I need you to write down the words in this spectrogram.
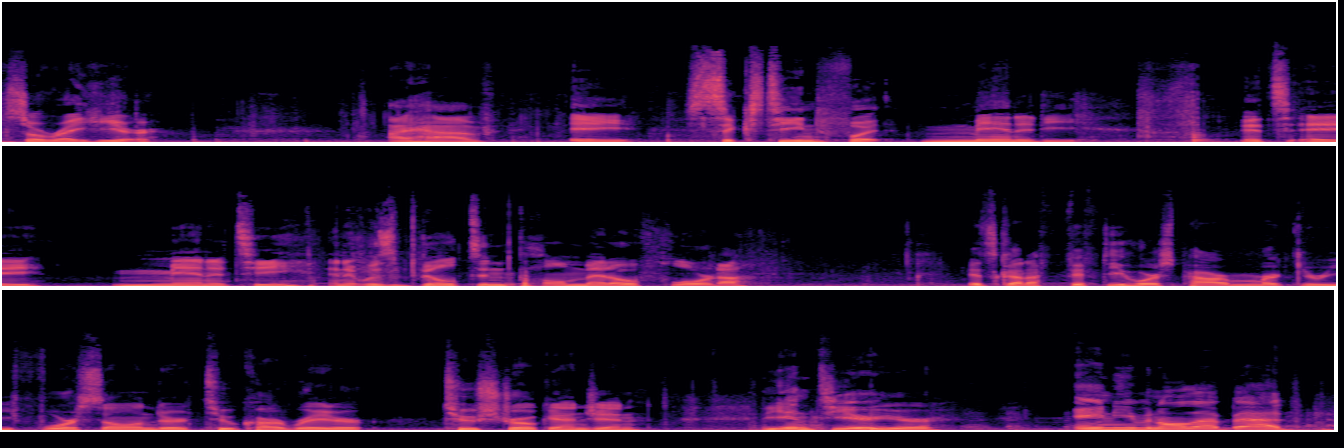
So right here, I have a 16 foot manatee. It's a manatee and it was built in Palmetto, Florida. It's got a 50 horsepower Mercury four cylinder, two carburetor, two stroke engine. The interior ain't even all that bad.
